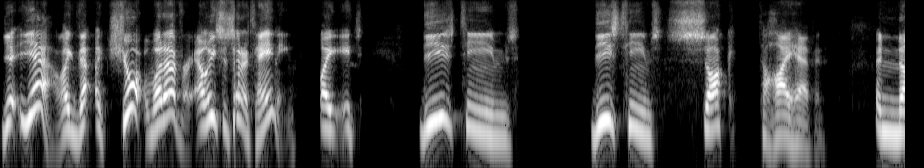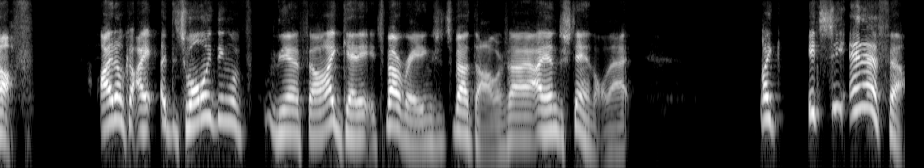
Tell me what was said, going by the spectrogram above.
Yeah, yeah, like that. Like sure, whatever. At least it's entertaining. Like it's these teams. These teams suck to high heaven. Enough. I don't. I. It's the only thing with the NFL. And I get it. It's about ratings. It's about dollars. I, I understand all that. Like it's the NFL.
